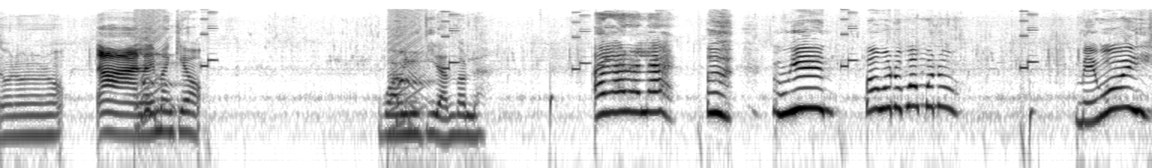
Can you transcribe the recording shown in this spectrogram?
No, no, no, no. Ah, la he manqueado. Voy a venir tirándola. ¡Agárrala! Uh, bien, vámonos, vámonos. Me voy.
